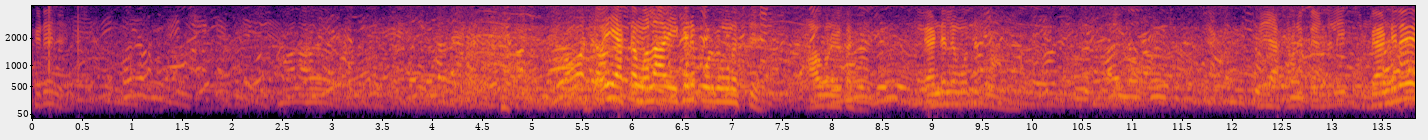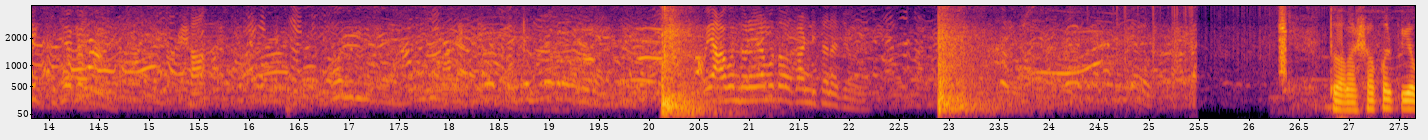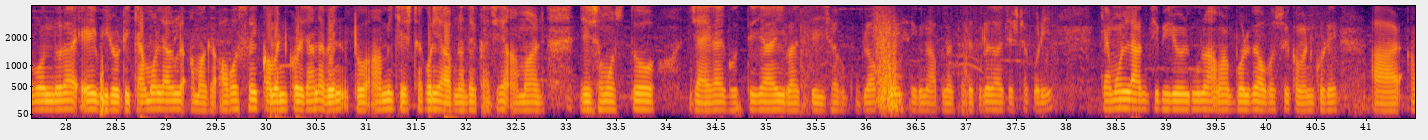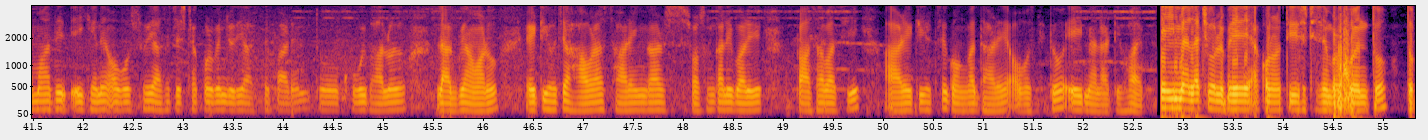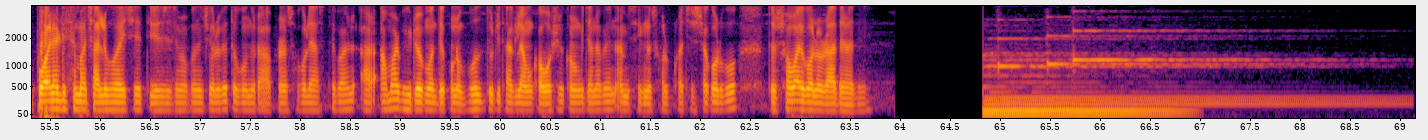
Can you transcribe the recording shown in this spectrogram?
না ফেটেছে ওই একটা মালা এখানে পড়বে মনে হচ্ছে, আগুনের কাছে। প্যান্ডেলের মধ্যে পড়বে। প্যান্ডেলে কিছু ওই আগুন ধরে যাওয়ার মতো কন্ডিশন আছে তো আমার সকল প্রিয় বন্ধুরা, এই ভিডিওটি কেমন লাগল আমাকে অবশ্যই কমেন্ট করে জানাবেন। তো আমি চেষ্টা করি আপনাদের কাছে আমার যে সমস্ত জায়গায় ঘুরতে যাই বা যেই সব ব্লগ করি, সেগুলো আপনার সাথে তুলে ধরার চেষ্টা করি। কেমন লাগছে ভিডিওগুলো আমার বলবে অবশ্যই কমেন্ট করে। আর আমাদের এইখানে অবশ্যই আসার চেষ্টা করবেন যদি আসতে পারেন। তো খুবই ভালো লাগবে আমারও। এটি হচ্ছে হাওড়া সারেঙ্গার শ্মশানকালী বাড়ির পাশাপাশি আর এটি হচ্ছে গঙ্গার ধারে অবস্থিত এই মেলাটি হয়। এই মেলা চলবে এখনও তিরিশে ডিসেম্বর পর্যন্ত। তো পয়লা ডিসেম্বর চালু হয়েছে, তিরিশে ডিসেম্বর পর্যন্ত চলবে। তো বন্ধুরা, আপনারা সকলে আসতে পারেন। আর আমার ভিডিওর মধ্যে কোনো ভুল ত্রুটি থাকলে আমাকে অবশ্যই কমেন্ট জানাবেন। আমি সেগুলো সলভ করার চেষ্টা করব। তো সবাই বলো রাধে রাধে।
